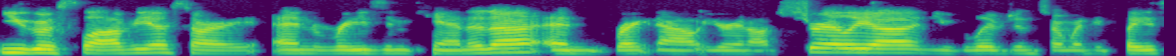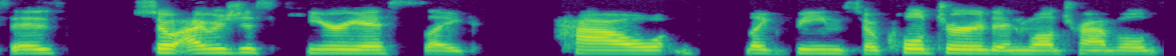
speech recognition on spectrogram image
Yugoslavia, sorry, and raised in Canada, and right now you're in Australia, and you've lived in so many places. So I was just curious, like how like being so cultured and well traveled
